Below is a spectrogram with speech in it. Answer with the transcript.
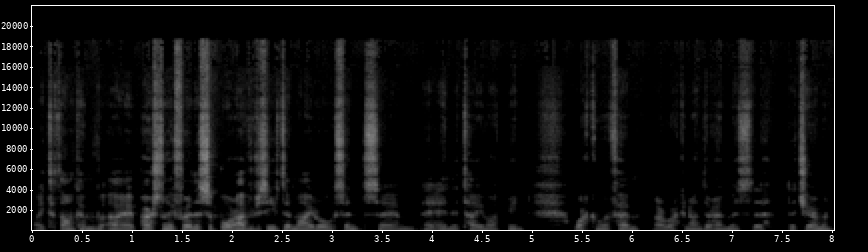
like to thank him uh, personally for the support I've received in my role since um, in the time I've been working with him or working under him as the, the chairman.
